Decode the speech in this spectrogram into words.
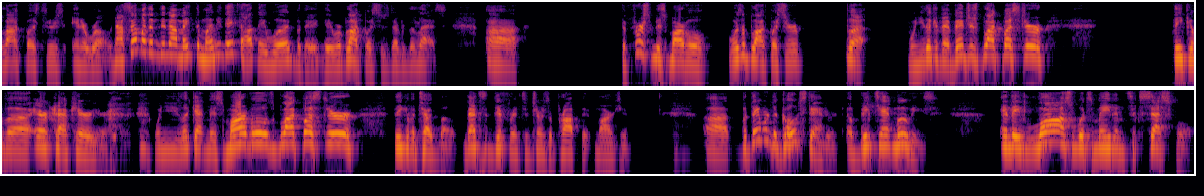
blockbusters in a row. Now, some of them did not make the money they thought they would, but they, they were blockbusters nevertheless. Uh, the first Ms. Marvel was a blockbuster, but when you look at the Avengers blockbuster, think of a aircraft carrier. when you look at Ms. Marvel's blockbuster, think of a tugboat. That's the difference in terms of profit margin. Uh, but they were the gold standard of big tent movies. And they lost what's made them successful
